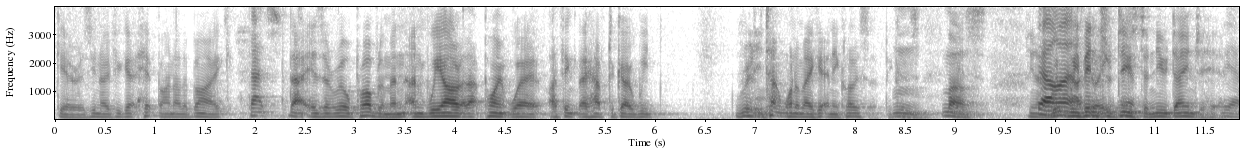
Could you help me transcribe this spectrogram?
gear is. You know, if you get hit by another bike, That's- that is a real problem. And and we are at that point where I think they have to go. We really don't want to make it any closer because it's, you know, yeah, we, we've introduced yeah. a new danger here. Yeah,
